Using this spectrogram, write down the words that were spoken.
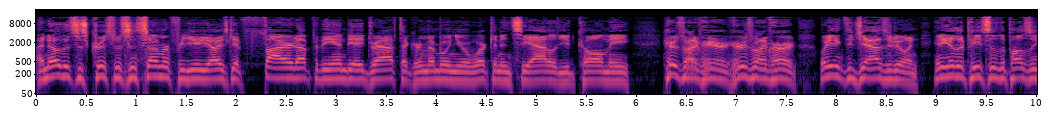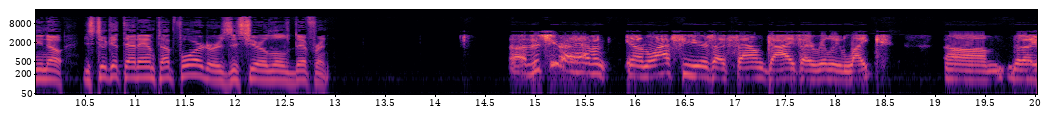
I know this is Christmas and summer for you. You always get fired up for the NBA draft. I can remember when you were working in Seattle, you'd call me. Here's what I've heard. Here's what I've heard. What do you think the Jazz are doing? Any other pieces of the puzzle you know? You still get that amped up for it, or is this year a little different? Uh, this year, I haven't. You know, in the last few years, I've found guys I really like um, that I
